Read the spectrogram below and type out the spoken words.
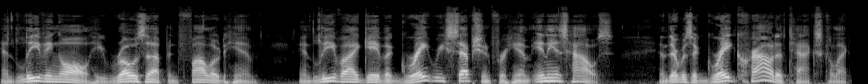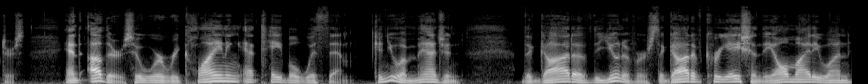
And leaving all, he rose up and followed him. And Levi gave a great reception for him in his house. And there was a great crowd of tax collectors and others who were reclining at table with them. Can you imagine the God of the universe, the God of creation, the Almighty One,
